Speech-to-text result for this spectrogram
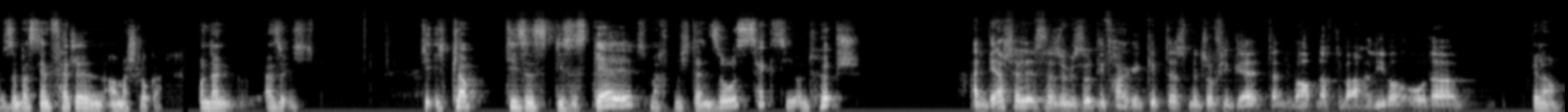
Sebastian Vettel ein armer Schlucker. Und dann, also ich, die, ich glaube, dieses, dieses Geld macht mich dann so sexy und hübsch. An der Stelle ist ja sowieso die Frage, gibt es mit so viel Geld dann überhaupt noch die wahre Liebe oder Genau.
